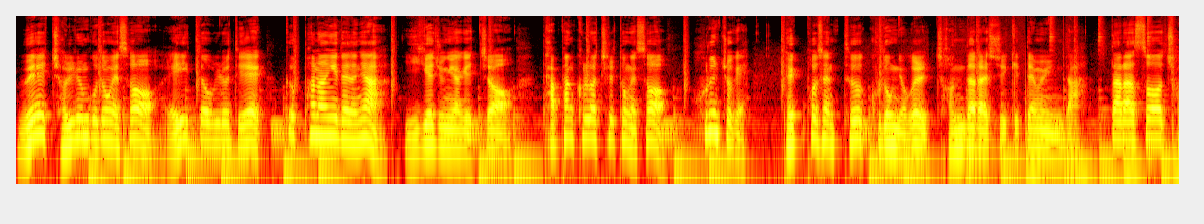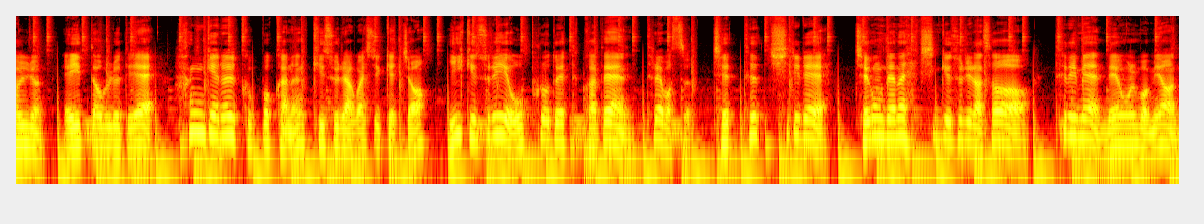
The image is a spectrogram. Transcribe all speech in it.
왜 전륜 구동에서 AWD의 끝판왕이 되느냐? 이게 중요하겠죠. 답한 클러치를 통해서 후륜 쪽에 100% 구동력을 전달할 수 있기 때문입니다. 따라서 전륜 AWD의 한계를 극복하는 기술이라고 할 수 있겠죠. 이 기술이 오프로드에 특화된 트레버스 Z71에 제공되는 핵심 기술이라서 트림의 내용을 보면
